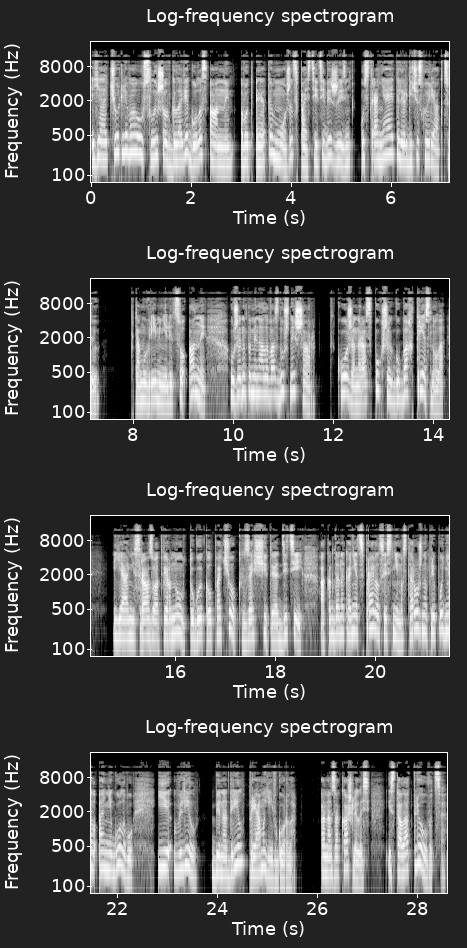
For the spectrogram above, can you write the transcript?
я отчетливо услышал в голове голос Анны. «Вот это может спасти тебе жизнь, устраняет аллергическую реакцию». К тому времени лицо Анны уже напоминало воздушный шар. Кожа на распухших губах треснула – я не сразу отвернул тугой колпачок защиты от детей, а когда, наконец, справился с ним, осторожно приподнял Анне голову и влил бенадрил прямо ей в горло. Она закашлялась и стала отплевываться.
